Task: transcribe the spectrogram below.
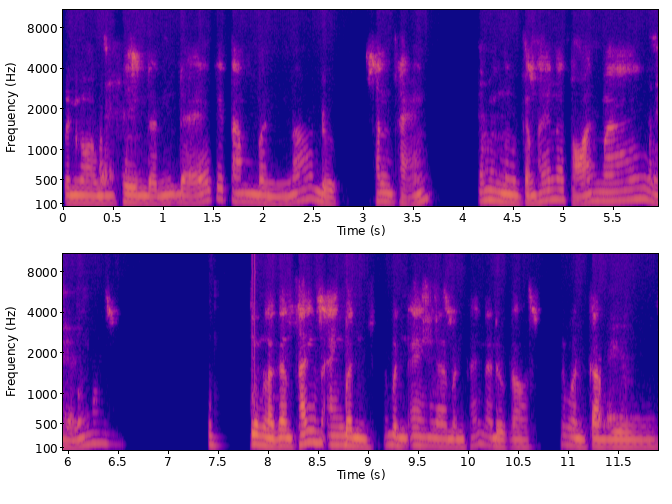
mình ngồi mình thiền định để cái tâm mình nó được thanh thản giống mình cảm thấy nó thoải mái nó chung là cảm thấy nó an bình nó bình an là mình thấy là được rồi. Nếu mình cần gì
